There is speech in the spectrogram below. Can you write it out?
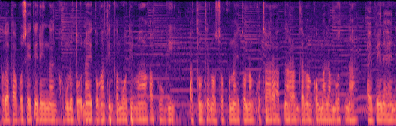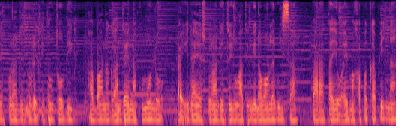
Pagkatapos ay tinignan kung luto na itong ating kamuti mga kapugi. At nung tinusok ko na ito ng kutsara at naramdaman kong malambot na, ay pinainit ko na din ulit itong tubig. Habang nag-aantay na kumulo, ay inayos ko na dito yung ating ginawang lamisa para tayo ay makapagkapin na.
